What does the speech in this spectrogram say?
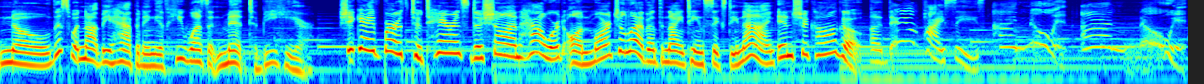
No, this would not be happening if he wasn't meant to be here. She gave birth to Terrence Deshawn Howard on March 11, 1969, in Chicago. A damn Pisces. I knew it. I knew it.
